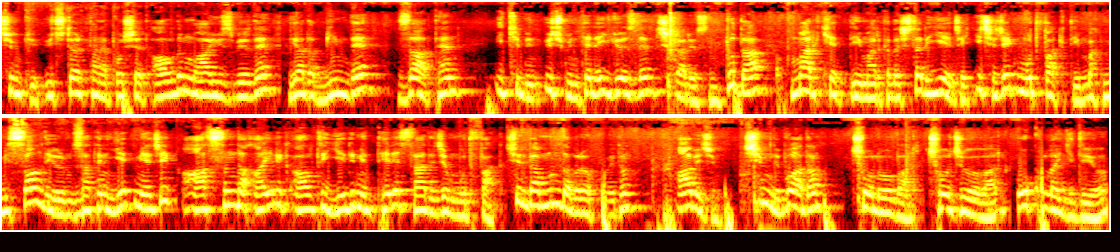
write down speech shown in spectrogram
Çünkü 3-4 tane poşet aldım mı A101'de ya da BİM'de zaten 2000-3000 TL'yi gözden çıkarıyorsun. Bu da market diyeyim arkadaşlar. Yiyecek, içecek, mutfak diyeyim. Bak misal diyorum zaten yetmeyecek. Aslında aylık 6-7 bin TL sadece mutfak. Şimdi ben bunu da buraya koydum. Abicim şimdi bu adam çoluğu var, çocuğu var, okula gidiyor.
